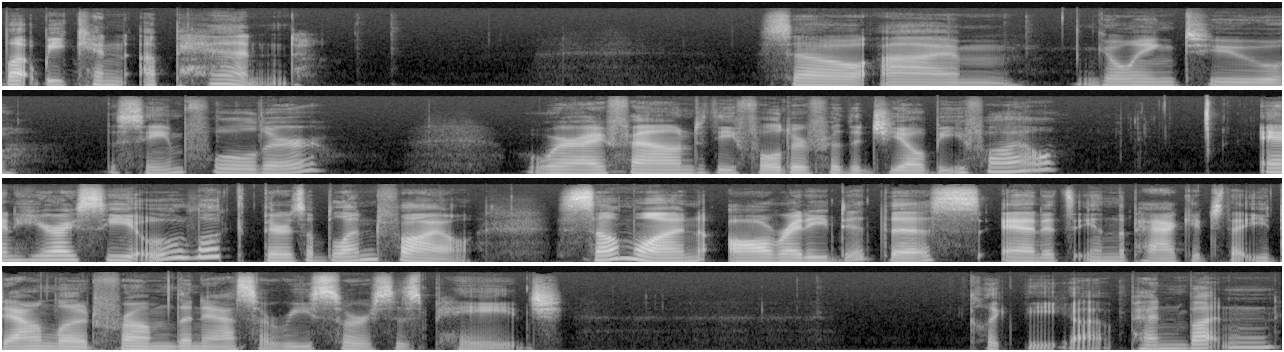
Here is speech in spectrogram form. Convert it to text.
but we can append. So I'm going to the same folder where I found the folder for the GLB file. And here I see, oh, look, there's a blend file. Someone already did this, and it's in the package that you download from the NASA resources page. Click the uh, pen button.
